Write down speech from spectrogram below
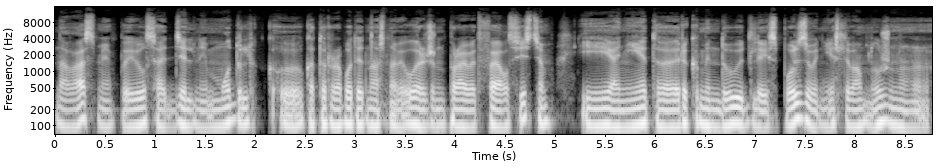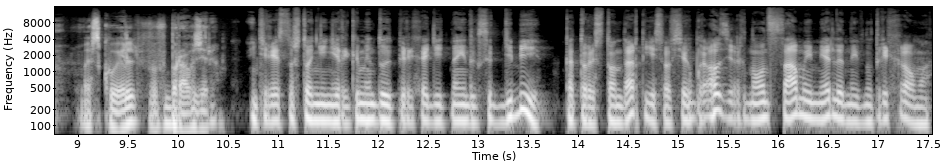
на VASM появился отдельный модуль, который работает на основе Origin Private File System, и они это рекомендуют для использования, если вам нужен SQL в браузере. Интересно, что они не рекомендуют переходить на индекс DB, который стандарт есть во всех браузерах, но он самый медленный внутри хрома.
